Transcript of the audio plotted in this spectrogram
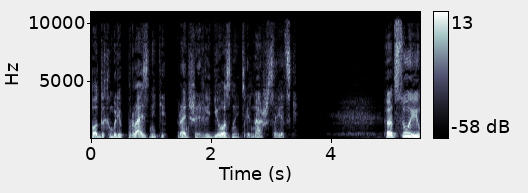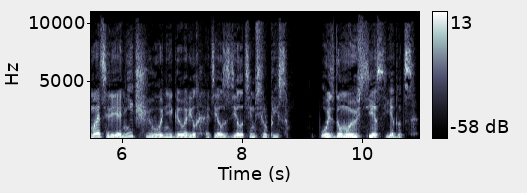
отдыхом были праздники, раньше религиозные, теперь наши советские. Отцу и матери я ничего не говорил, хотел сделать им сюрприз. Пусть, думаю, все съедутся.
